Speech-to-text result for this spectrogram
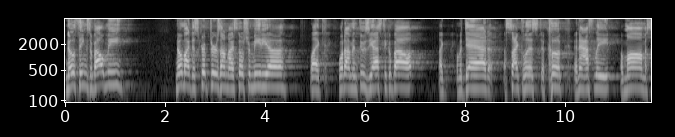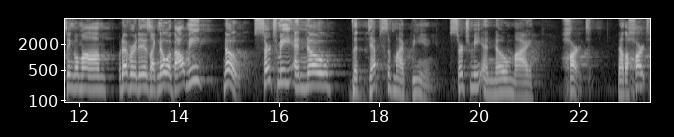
Know things about me, know my descriptors on my social media, like what I'm enthusiastic about. Like, I'm a dad, a cyclist, a cook, an athlete, a mom, a single mom, whatever it is. Like, know about me? No. Search me and know the depths of my being. Search me and know my heart. Now, the heart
